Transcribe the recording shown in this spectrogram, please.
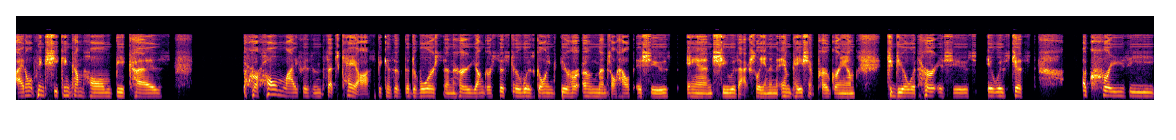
I don't think she can come home because her home life is in such chaos because of the divorce and her younger sister was going through her own mental health issues and she was actually in an inpatient program to deal with her issues. It was just a crazy,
